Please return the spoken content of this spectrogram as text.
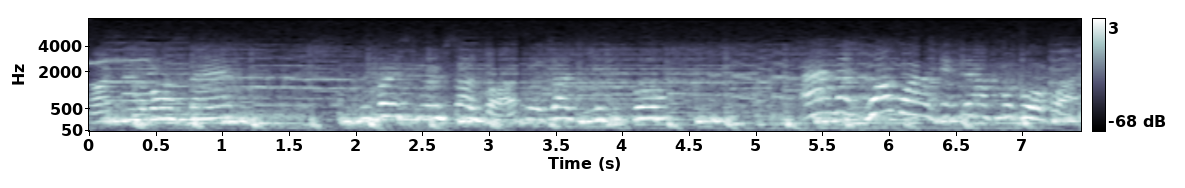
Nice stand. It's very smooth so far. That's what the judge was looking for. And that's one way of down from a quarter pipe.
